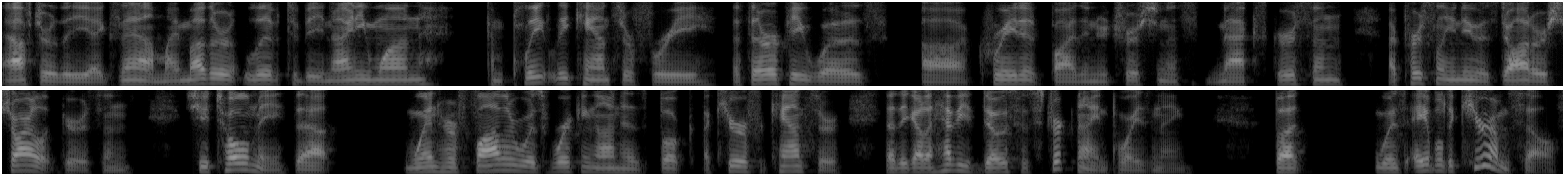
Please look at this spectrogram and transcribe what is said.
after the exam. My mother lived to be 91, completely cancer free. The therapy was uh, created by the nutritionist Max Gerson. I personally knew his daughter, Charlotte Gerson. She told me that when her father was working on his book, A Cure for Cancer, that he got a heavy dose of strychnine poisoning, but was able to cure himself.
